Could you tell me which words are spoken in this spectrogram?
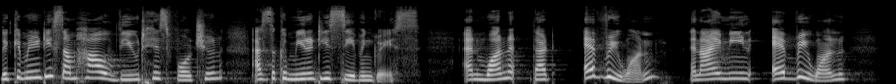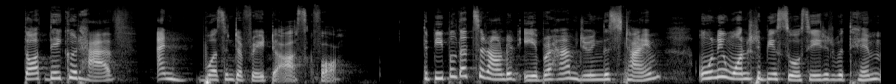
The community somehow viewed his fortune as the community's saving grace, and one that everyone, and I mean everyone, thought they could have and wasn't afraid to ask for. The people that surrounded Abraham during this time only wanted to be associated with him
